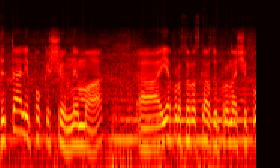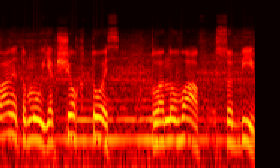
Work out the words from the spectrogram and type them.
Деталі поки що нема. Е, Я просто розказую про наші плани. Тому, якщо хтось планував собі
